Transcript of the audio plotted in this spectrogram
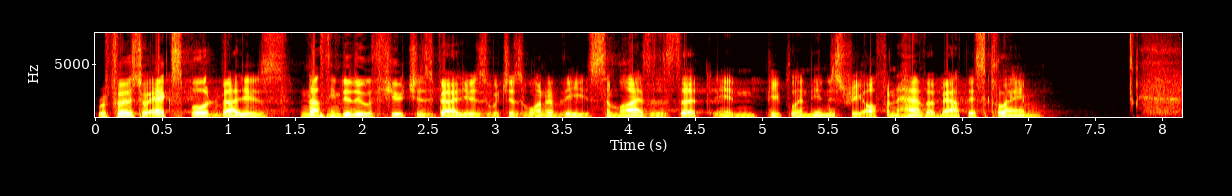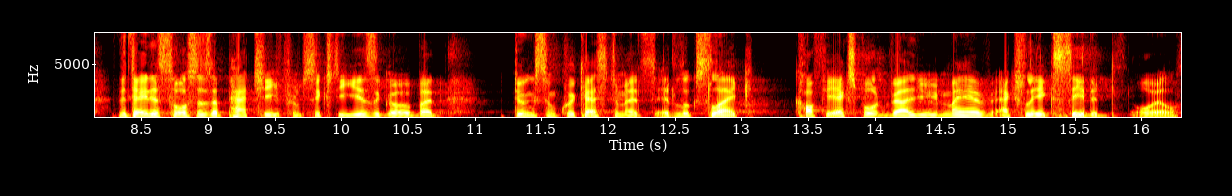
refers to export values, nothing to do with futures values, which is one of the surmises that in, people in the industry often have about this claim. The data source is Apache from 60 years ago, but doing some quick estimates, it looks like coffee export value may have actually exceeded oil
